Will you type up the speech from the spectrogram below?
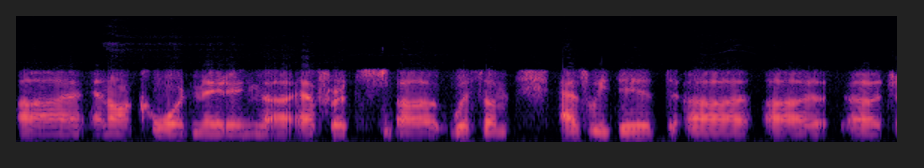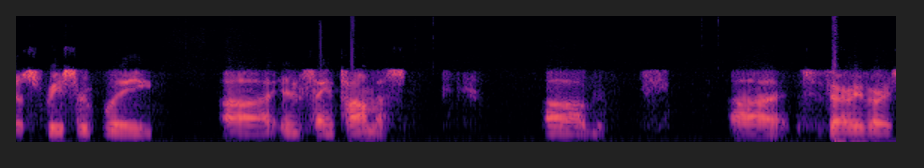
uh, and are coordinating uh, efforts uh, with them, as we did uh, uh, uh, just recently uh, in St. Thomas. Um, uh, it's a very very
